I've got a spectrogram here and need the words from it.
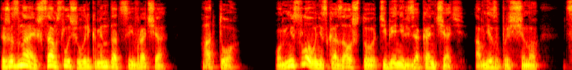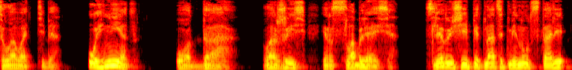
Ты же знаешь, сам слышал рекомендации врача. А то. Он ни слова не сказал, что тебе нельзя кончать, а мне запрещено целовать тебя. Ой, нет. О, да. Ложись и расслабляйся. Следующие пятнадцать минут стали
